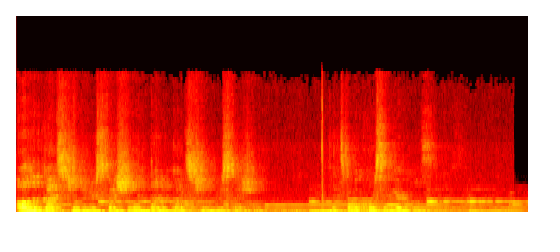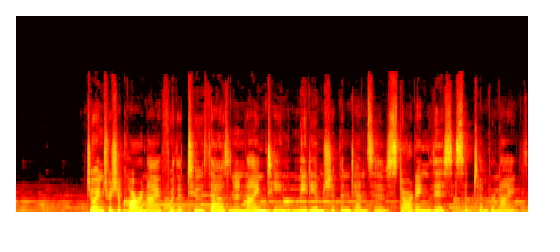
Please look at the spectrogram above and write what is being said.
all of God's children are special and none of God's children are special. That's from A Course in Miracles. Join Tricia Carr and I for the 2019 Mediumship Intensive starting this September 9th.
